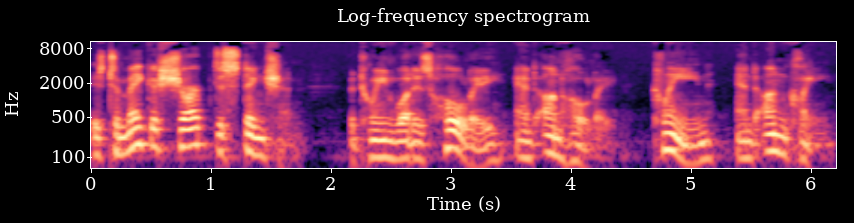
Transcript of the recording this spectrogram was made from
is to make a sharp distinction between what is holy and unholy, clean and unclean.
